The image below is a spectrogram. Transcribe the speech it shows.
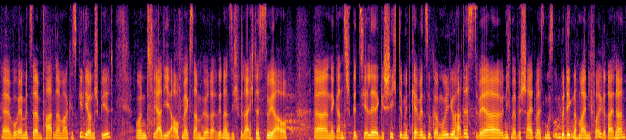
äh, wo er mit seinem Partner Marcus Gideon spielt. Und ja, die aufmerksamen Hörer erinnern sich vielleicht, dass du ja auch äh, eine ganz spezielle Geschichte mit Kevin Zucamulio hattest. Wer nicht mehr Bescheid weiß, muss unbedingt nochmal in die Folge reinhören.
